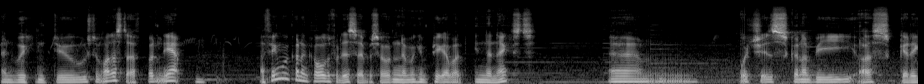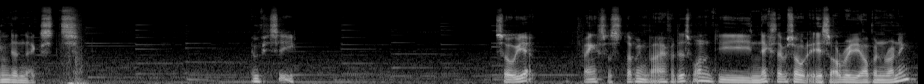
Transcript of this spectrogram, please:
And we can do some other stuff, but yeah. I think we're going to call it for this episode, and then we can pick up in the next. Um, which is gonna be us getting the next NPC. So yeah, thanks for stopping by for this one. The next episode is already up and running.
